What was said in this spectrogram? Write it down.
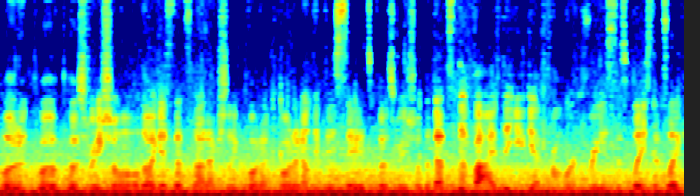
quote unquote post racial. Although I guess that's not actually quote unquote. I don't think they say it's post racial, but that's the vibe that you get from work free. Is this place that's like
